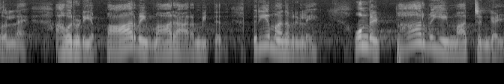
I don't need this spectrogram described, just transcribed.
சொல்ல அவருடைய பார்வை மாற ஆரம்பித்தது. பிரியமானவர்களே உங்கள் பார்வையை மாற்றுங்கள்.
